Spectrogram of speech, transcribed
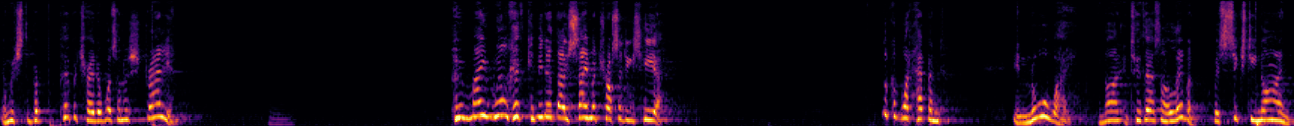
in which the perpetrator was an Australian who may well have committed those same atrocities here. Look at what happened in Norway in 2011, where 69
